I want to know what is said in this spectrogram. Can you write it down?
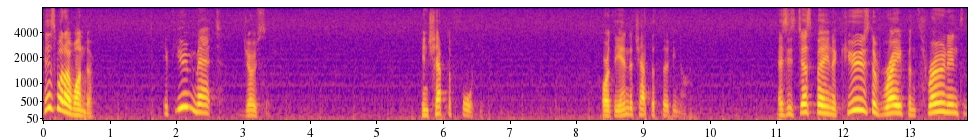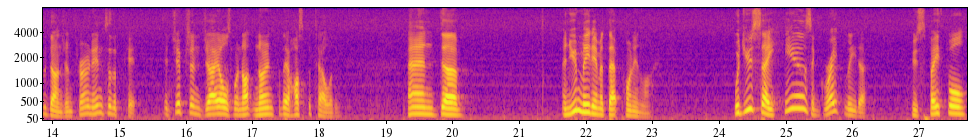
Here's what I wonder. If you met Joseph in chapter 40 or at the end of chapter 39, as he's just been accused of rape and thrown into the dungeon, thrown into the pit. Egyptian jails were not known for their hospitality. And, uh, and you meet him at that point in life. Would you say, here's a great leader who's faithful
